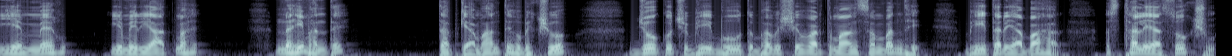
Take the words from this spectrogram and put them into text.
ये मैं हूँ, ये मेरी आत्मा है? नहीं बनते तब क्या मानते हो भिक्षुओं? जो कुछ भी भूत, भविष्य, वर्तमान संबंधी, भीतर या बाहर, स्थल या सूक्ष्म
